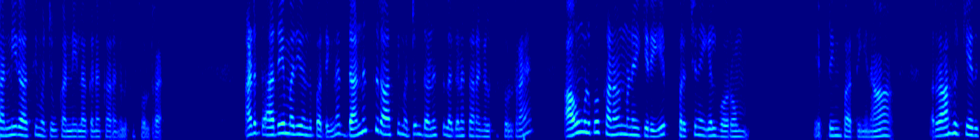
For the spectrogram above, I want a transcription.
கன்னிராசி மற்றும் கன்னி லக்னக்காரங்களுக்கு சொல்கிறேன் அடுத்து அதே மாதிரி வந்து பார்த்தீங்கன்னா தனுசு ராசி மற்றும் தனுசு லக்னக்காரங்களுக்கு சொல்கிறேன் அவங்களுக்கும் கணவன் மனைவிக்கு இடையே பிரச்சனைகள் வரும். எப்படின்னு பார்த்தீங்கன்னா ராகு கேது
